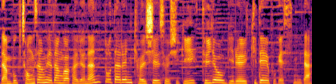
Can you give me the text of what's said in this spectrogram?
남북 정상회담과 관련한 또 다른 결실 소식이 들려오기를 기대해 보겠습니다.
